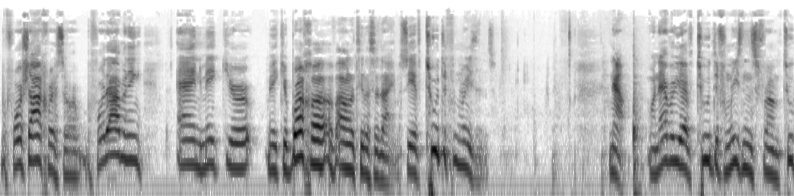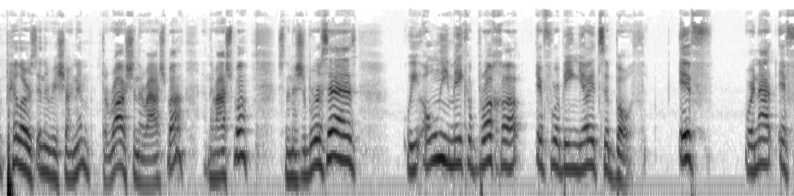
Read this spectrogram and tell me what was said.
before shachris or before davening, and make your make your bracha of al natilas So you have two different reasons. Now, whenever you have two different reasons from two pillars in the Rishonim, the Rosh and the Rashba, and the Rashba, so the Mishnah Berurah says we only make a bracha if we're being yoytze both. If we're not, if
